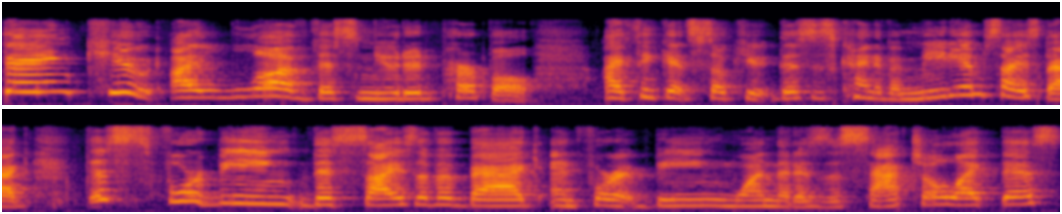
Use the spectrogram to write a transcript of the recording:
dang cute. I love this muted purple I think it's so cute. This is kind of a medium sized bag. This for being this size of a bag and for it being one that is a satchel like this,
